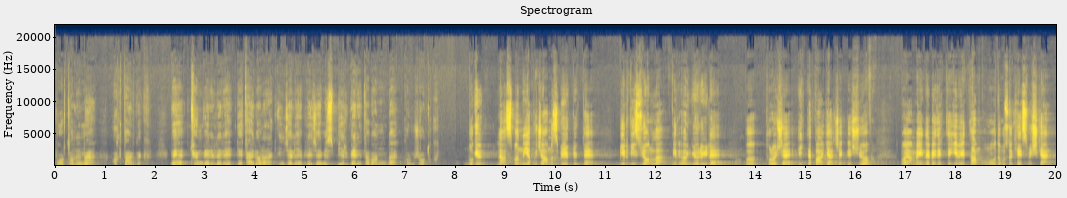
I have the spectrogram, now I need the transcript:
portalına aktardık ve tüm verileri detaylı olarak inceleyebileceğimiz bir veri tabanında kurmuş olduk. Bugün lansmanını yapacağımız büyüklükte bir vizyonla, bir öngörüyle bu proje ilk defa gerçekleşiyor. Noyan Bey'in de belirttiği gibi tam umudumuzu kesmişken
